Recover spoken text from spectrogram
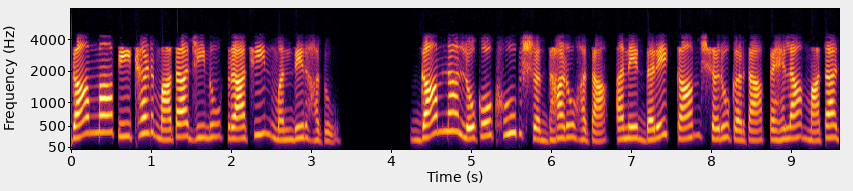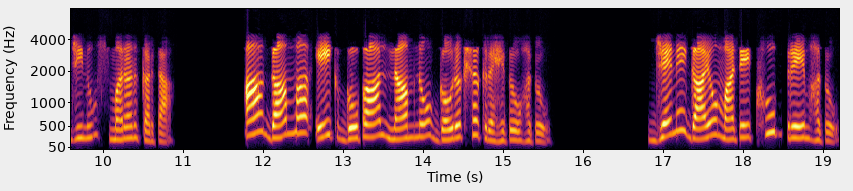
ગામમાં પીઠળ માતાજીનું પ્રાચીન મંદિર હતું. ગામના લોકો ખૂબ શ્રદ્ધાળુ હતા અને દરેક કામ શરૂ કરતા પહેલા માતાજીનું સ્મરણ કરતા. આ ગામમાં એક ગોપાલ નામનો ગૌરક્ષક રહેતો હતો. જેને ગાયો માટે ખૂબ પ્રેમ હતો.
